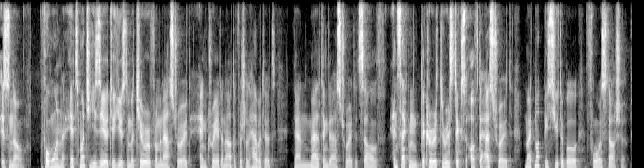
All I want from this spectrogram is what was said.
is no. For one, it's much easier to use the material from an asteroid and create an artificial habitat than melting the asteroid itself. And second, the characteristics of the asteroid might not be suitable for a starship.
